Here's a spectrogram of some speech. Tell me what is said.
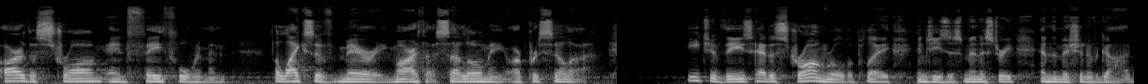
are the strong and faithful women, the likes of Mary, Martha, Salome, or Priscilla? Each of these had a strong role to play in Jesus' ministry and the mission of God.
